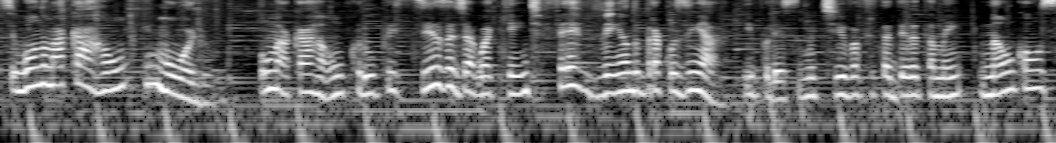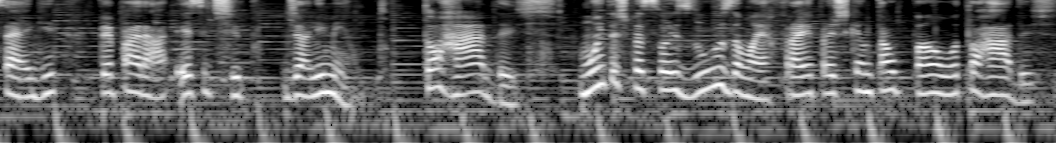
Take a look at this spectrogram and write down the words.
Segundo, macarrão e molho. O macarrão cru precisa de água quente fervendo para cozinhar e por esse motivo a fritadeira também não consegue preparar esse tipo de alimento torradas. Muitas pessoas usam a airfryer para esquentar o pão ou torradas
